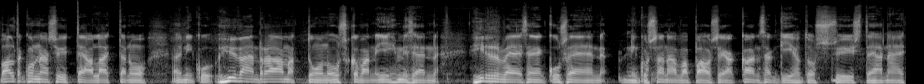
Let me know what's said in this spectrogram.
valtakunnan syyttäjä on laittanut äh, niinku, hyvän raamattuun uskovan ihmisen hirveeseen kuseen niinku sananvapaus- ja kansankiihotussyistä ja näin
